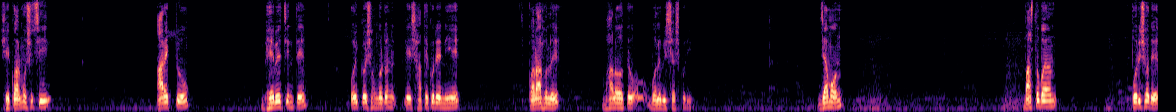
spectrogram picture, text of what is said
সেই কর্মসূচি আরেকটু ভেবে চিনতে ঐক্য সংগঠনকে সাথে করে নিয়ে করা হলে ভালো হতো বলে বিশ্বাস করি। যেমন, বাস্তবায়ন পরিষদের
